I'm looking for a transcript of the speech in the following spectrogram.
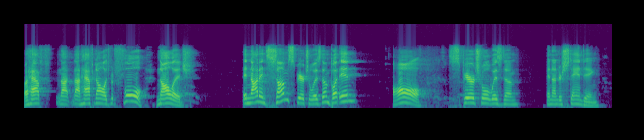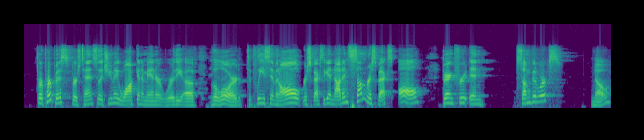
a half, not, not half knowledge, but full knowledge. And not in some spiritual wisdom, but in all spiritual wisdom and understanding for a purpose, verse 10, so that you may walk in a manner worthy of the Lord, to please him in all respects. Again, not in some respects, all, bearing fruit in some good works? No.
